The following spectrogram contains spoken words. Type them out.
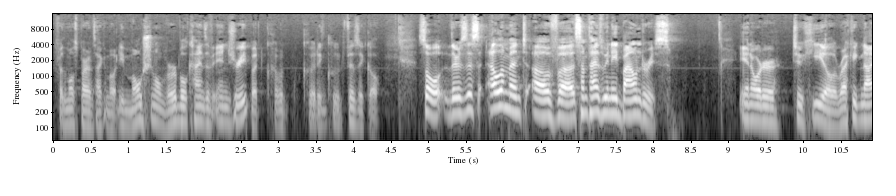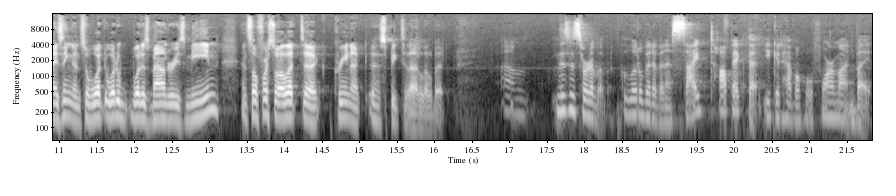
For the most part, I'm talking about emotional, verbal kinds of injury, but could, could include physical. So, there's this element of uh, sometimes we need boundaries in order to heal, recognizing. And so, what, what, what does boundaries mean, and so forth. So, I'll let uh, Karina uh, speak to that a little bit. This is sort of a, a little bit of an aside topic that you could have a whole forum on, but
